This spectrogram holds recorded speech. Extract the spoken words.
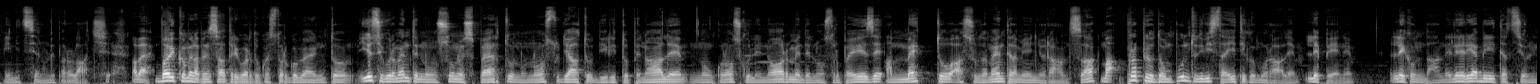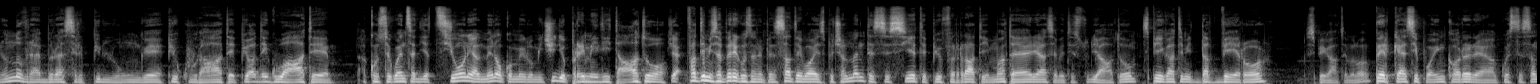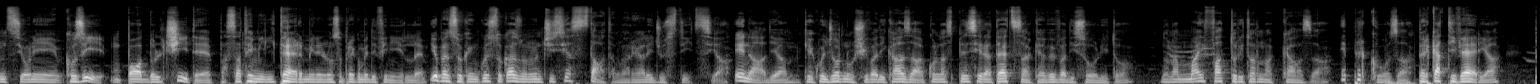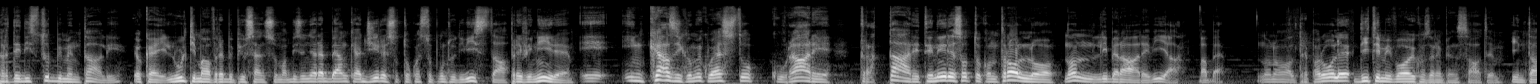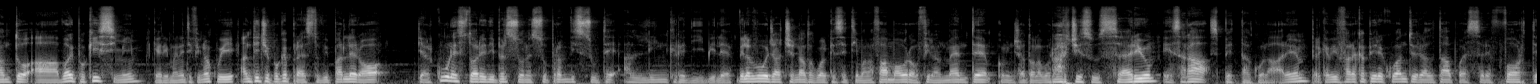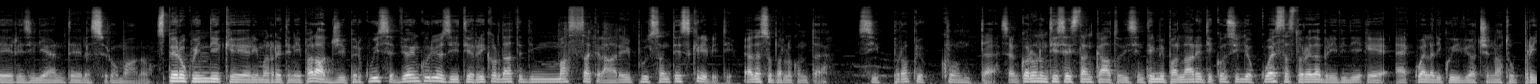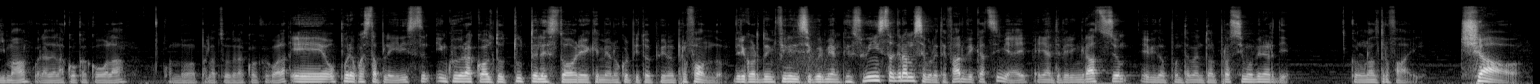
iniziano le parolacce. Vabbè, voi come la pensate riguardo questo argomento? Io sicuramente non sono esperto, non ho studiato diritto penale, non conosco le norme del nostro paese, ammetto assolutamente la mia ignoranza, ma proprio da un punto di vista etico e morale, le pene le condanne, le riabilitazioni non dovrebbero essere più lunghe, più curate, più adeguate a conseguenza di azioni almeno come l'omicidio premeditato. Cioè, fatemi sapere cosa ne pensate voi, specialmente se siete più ferrati in materia, se avete studiato. Spiegatemi davvero spiegatemelo, perché si può incorrere a queste sanzioni così, un po' addolcite, passatemi il termine, non saprei come definirle. Io penso che in questo caso non ci sia stata una reale giustizia. E Nadia, che quel giorno usciva di casa con la spensieratezza che aveva di solito, non ha mai fatto ritorno a casa. E per cosa? Per cattiveria? Per dei disturbi mentali? E ok, l'ultima avrebbe più senso, ma bisognerebbe anche agire sotto questo punto di vista, prevenire e in casi come questo curare, trattare, tenere sotto controllo, non liberare, via. Vabbè. Non ho altre parole, ditemi voi cosa ne pensate. Intanto a voi pochissimi, che rimanete fino a qui, anticipo che presto vi parlerò di alcune storie di persone sopravvissute all'incredibile. Ve l'avevo già accennato qualche settimana fa, ma ora ho finalmente cominciato a lavorarci sul serio e sarà spettacolare perché vi farà capire quanto in realtà può essere forte e resiliente l'essere umano. Spero quindi che rimarrete nei paraggi, per cui se vi ho incuriositi ricordate di massacrare il pulsante iscriviti. E adesso parlo con te. Sì, proprio con te. Se ancora non ti sei stancato di sentirmi parlare, ti consiglio questa storia da brividi, che è quella di cui vi ho accennato prima, quella della Coca-Cola, quando ho parlato della Coca-Cola, e oppure questa playlist in cui ho raccolto tutte le storie che mi hanno colpito più nel profondo. Vi ricordo infine di seguirmi anche su Instagram se volete farvi i cazzi miei, e niente vi ringrazio e vi do appuntamento al prossimo venerdì con un altro file. Ciao!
